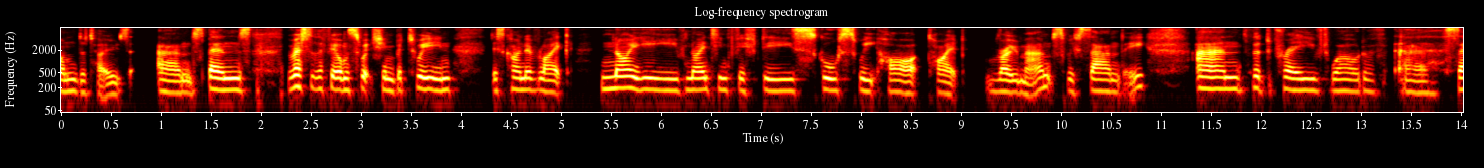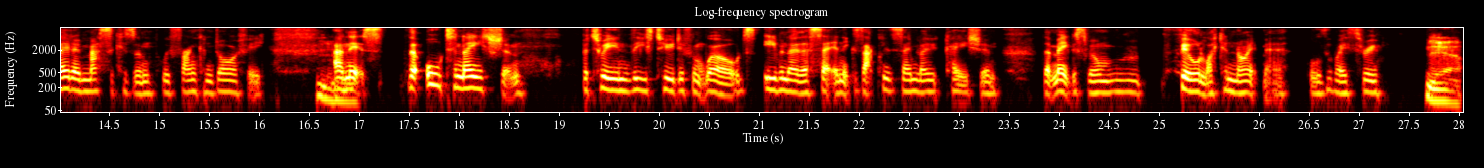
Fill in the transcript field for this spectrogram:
undertows and spends the rest of the film switching between this kind of like naive 1950s school sweetheart type romance with Sandy and the depraved world of uh, sadomasochism with Frank and Dorothy and Hmm. it's the alternation between these two different worlds, even though they're set in exactly the same location, that make this film feel like a nightmare all the way through. yeah.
